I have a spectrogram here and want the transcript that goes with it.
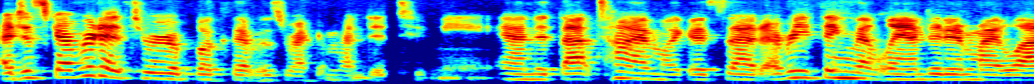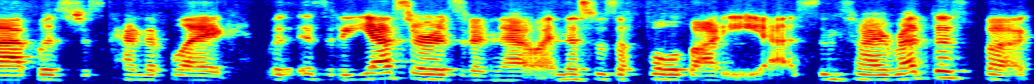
I discovered it through a book that was recommended to me. And at that time, like I said, everything that landed in my lap was just kind of like, is it a yes or is it a no? And this was a full body yes. And so I read this book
